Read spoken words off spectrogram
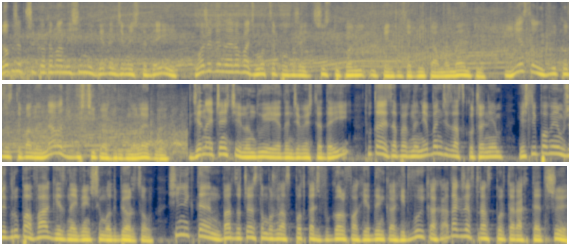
Dobrze przygotowany silnik 1.9 TDI może generować moce powyżej 300 koni i 500 Nm i jest on wykorzystywany nawet w wyścigach równoległych. Gdzie najczęściej ląduje 1.9 TDI? Tutaj zapewne nie będzie zaskoczeniem, jeśli powiem, że grupa WAG jest największym odbiorcą. Silnik ten bardzo często można spotkać w Golfach jedynkach i dwójkach, a także w transporterach T3.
